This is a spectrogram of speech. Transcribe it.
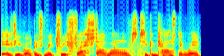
if you've got this richly fleshed out world to contrast it with,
